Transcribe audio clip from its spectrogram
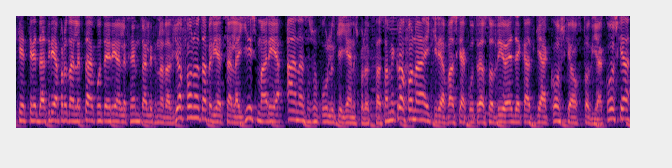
και 33 πρώτα λεπτά ακούτε Real FM, το αληθινό ραδιόφωνο. Τα παιδιά της αλλαγής, Μαρία Άννα Σασοπούλου και Γιάννης Κολοκυθά στα μικρόφωνα. Η κυρία Βάσκια Κούτρα στο 211-200-8200.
